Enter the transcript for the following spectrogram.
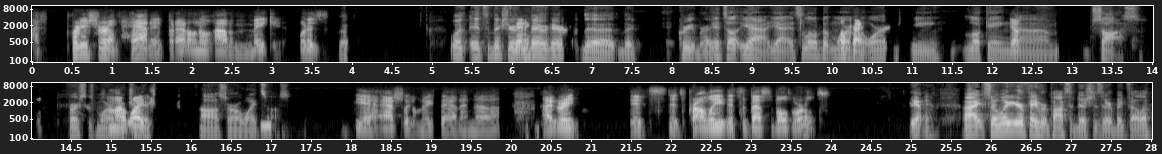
I'm pretty sure I've had it, but I don't know how to make it. What is? Well, it's a mixture Danny? of marinara and the the cream, right? It's a yeah, yeah. It's a little bit more Okay. of an orangey looking Yep. um, sauce versus more My of a wife- traditional sauce or a white sauce. Yeah, Ashley will make that, and uh, I agree. It's it's probably it's the best of both worlds. Yep. Yeah. All right. So, what are your favorite pasta dishes there, big fella?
